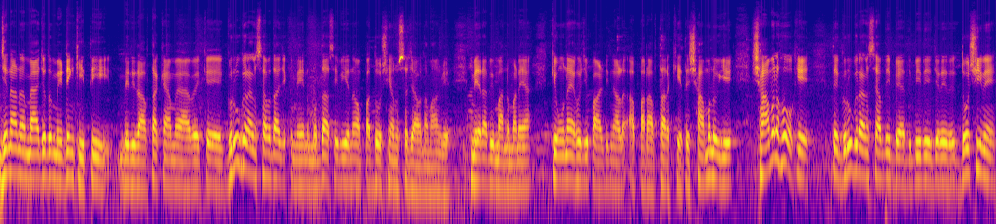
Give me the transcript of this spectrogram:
ਜਿਨ੍ਹਾਂ ਨਾਲ ਮੈਂ ਜਦੋਂ ਮੀਟਿੰਗ ਕੀਤੀ, ਮੇਰੀ ਰਾਬਤਾ ਕਾਇਮ ਹੋਇਆ ਵੇ ਕਿ ਗੁਰੂ ਗ੍ਰੰਥ ਸਾਹਿਬ ਦਾ ਇੱਕ ਮੇਨ ਮੁੱਦਾ ਸੀ ਵੀ ਇਹਨਾਂ ਆਪਾਂ ਦੋਸ਼ੀਆਂ ਨੂੰ ਸਜ਼ਾ ਦੇਵਾਂਗੇ। ਮੇਰਾ ਵੀ ਮਨ ਬਣਿਆ ਕਿਉਂ ਨਾ ਇਹੋ ਜੀ ਪਾਰਟੀ ਨਾਲ ਆਪਾਂ ਰਾਬਤਾ ਰੱਖੀਏ ਤੇ ਸ਼ਾਮਲ ਹੋਈਏ। ਸ਼ਾਮਲ ਹੋ ਕੇ ਤੇ ਗੁਰੂ ਗ੍ਰੰਥ ਸਾਹਿਬ ਦੀ ਬੇਅਦਬੀ ਦੇ ਜਿਹੜੇ ਦੋਸ਼ੀ ਨੇ,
